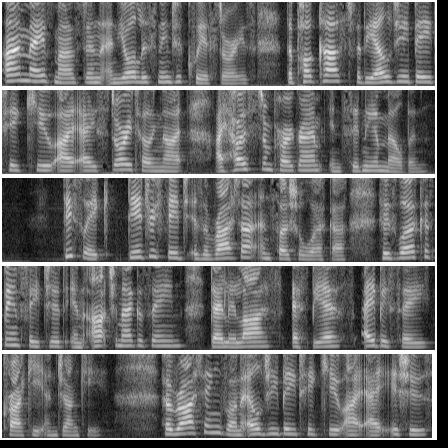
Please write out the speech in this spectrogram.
I'm Maeve Marsden, and you're listening to Queerstories, the podcast for the LGBTQIA storytelling night I host and program in Sydney and Melbourne. This week, Deirdre Fidge is a writer and social worker whose work has been featured in Archer Magazine, Daily Life, SBS, ABC, Crikey, and Junkee. Her writings on LGBTQIA issues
